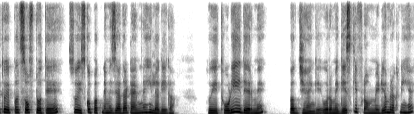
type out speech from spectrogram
तो एप्पल सॉफ्ट होते हैं, सो इसको पकने में ज़्यादा टाइम नहीं लगेगा। तो ये थोड़ी ही देर में पक जाएँगे और हमें गैस की फ्लेम मीडियम रखनी है।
